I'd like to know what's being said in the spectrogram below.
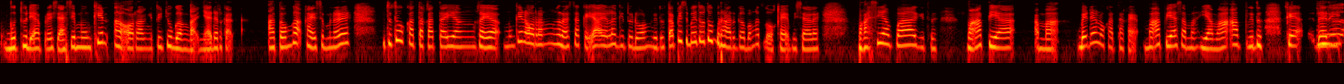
butuh diapresiasi. Mungkin uh, orang itu juga nggak nyadar kan atau enggak kayak sebenarnya itu tuh kata-kata yang kayak mungkin orang ngerasa kayak ya gitu doang gitu. Tapi sebenarnya itu tuh berharga banget loh kayak misalnya makasih apa ya, gitu. Maaf ya sama beda loh kata kayak maaf ya sama ya maaf gitu. Kayak dari iya.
